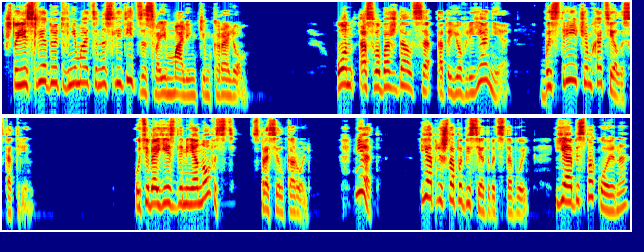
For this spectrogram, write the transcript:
что ей следует внимательно следить за своим маленьким королем. Он освобождался от ее влияния быстрее, чем хотелось Катрин. — У тебя есть для меня новость? — спросил король. — Нет, я пришла побеседовать с тобой. Я обеспокоена.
